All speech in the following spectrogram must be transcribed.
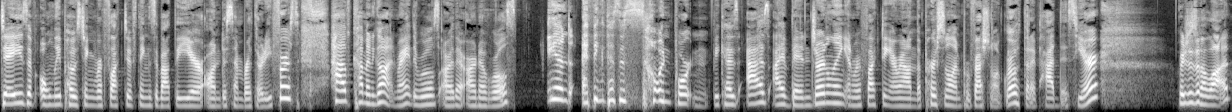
days of only posting reflective things about the year on December 31st have come and gone, right? The rules are there are no rules. And I think this is so important because as I've been journaling and reflecting around the personal and professional growth that I've had this year, which isn't a lot,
